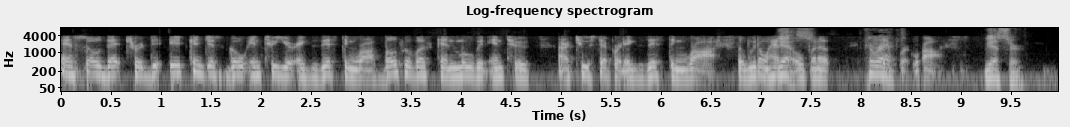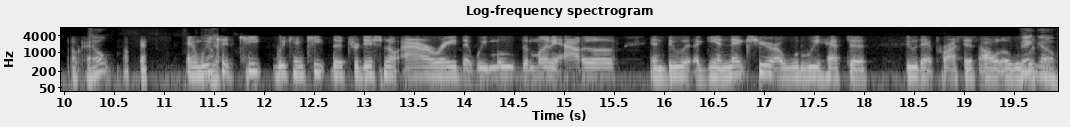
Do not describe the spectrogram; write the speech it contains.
And so that trad- it can just go into your existing Roth. Both of us can move it into our two separate existing Roths. So we don't have Yes. to open up Correct. separate Roths. Yes, sir. Okay. Nope. Okay. And we could keep we can keep the traditional IRA that we move the money out of and do it again next year, or would we have to do that process all over? with Bingo.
